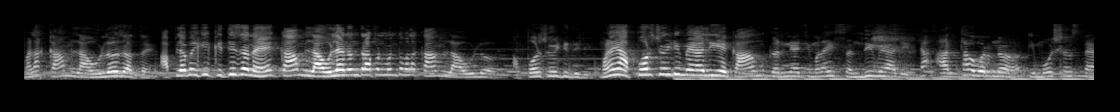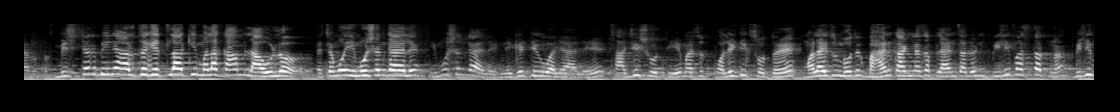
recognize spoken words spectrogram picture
मला काम लावलं जातंय. आपल्यापैकी किती जण आहे? काम लावल्यानंतर आपण म्हणतो मला काम लावलं. अपॉर्च्युनिटी दिली. मला ही अपॉर्च्युनिटी मिळाली आहे काम करण्याची. मला ही संधी मिळाली त्या अर्थावरनं इमोशन्स तयार होतात. मिस्टर बीने अर्थ घेतला की मला काम लावलं. त्याच्यामुळे इमोशन काय आले? इमोशन काय आले? निगेटिव्ह वाले आले साजिश होतीये माझ्यासोबत पॉलिटिक्स होतंय. मला इथून बहुतेक बाहेर काढण्याचा प्लॅन चालू आहे बिलीफ असतात ना बिलीफ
